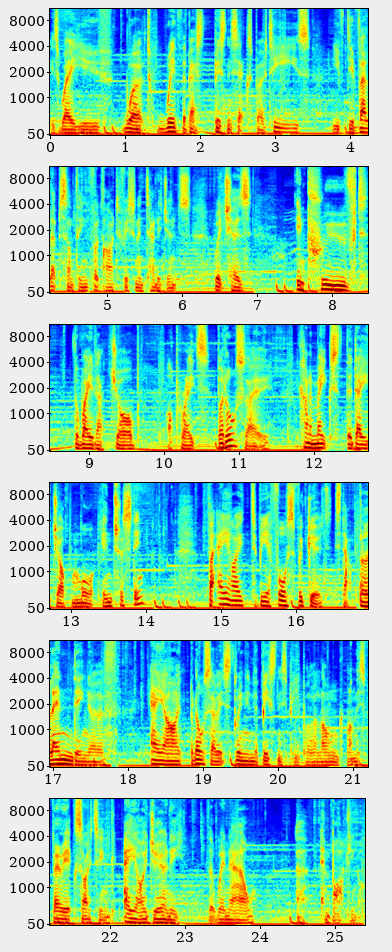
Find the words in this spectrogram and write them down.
is where you've worked with the best business expertise, you've developed something for artificial intelligence which has improved the way that job operates, but also it kind of makes the day job more interesting for AI to be a force for good, it's that blending of AI, but also it's bringing the business people along on this very exciting AI journey that we're now uh, embarking on.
